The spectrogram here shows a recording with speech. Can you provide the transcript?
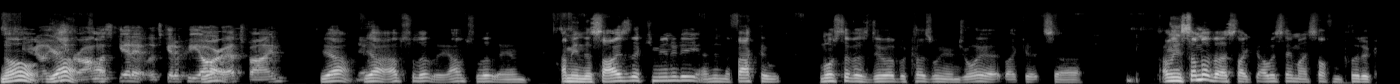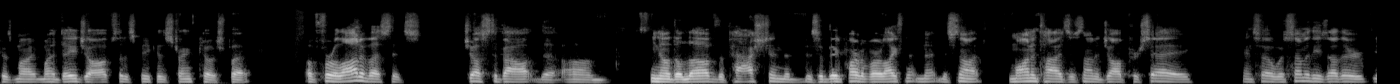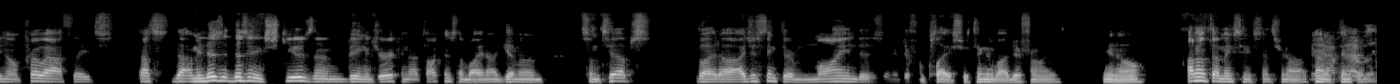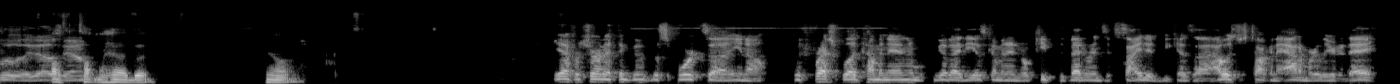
No, You know, yeah, strong. Let's get it. Let's get a PR. Yeah. That's fine. Yeah, Yeah. yeah, absolutely, absolutely. And I mean, the size of the community, and then the fact that most of us do it because we enjoy it. Like it's, uh, I mean, some of us, like I would say myself included, because my my day job, so to speak, is strength coach. But uh, for a lot of us, it's just about the um, you know the love the passion the, is a big part of our life. It's not monetized it's not a job per se. And so with some of these other you know pro athletes that's that, i mean doesn't doesn't excuse them being a jerk and not talking to somebody not giving them some tips. But uh, i just think their mind is in a different place. They're thinking about differently you know i don't know if that makes any sense or not I kind Yeah, of think absolutely does. off Yeah. the top of my head but you know Yeah, for sure. And I think the, the sports, uh, you know, with fresh blood coming in and good ideas coming in, it'll keep the veterans excited because uh, I was just talking to Adam earlier today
